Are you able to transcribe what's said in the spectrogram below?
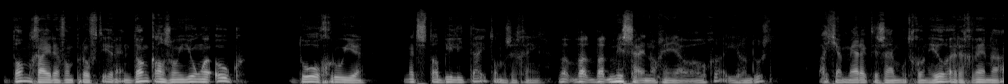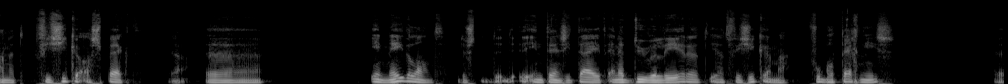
dan ga je daarvan profiteren. En dan kan zo'n jongen ook doorgroeien met stabiliteit om zich heen. Wat, wat, wat mist hij nog in jouw ogen, Iran Doest? Wat je merkt is, hij moet gewoon heel erg wennen aan het fysieke aspect. Ja. Eh, in Nederland. Dus de, intensiteit en het duelleren, het, ja, het fysieke. Maar voetbaltechnisch eh,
